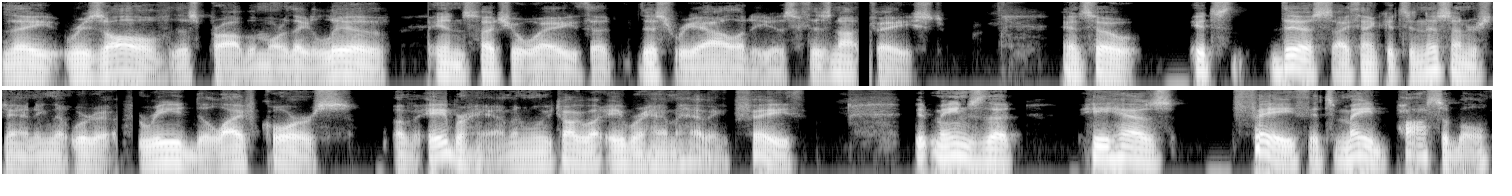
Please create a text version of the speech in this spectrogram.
they resolve this problem or they live in such a way that this reality is is not faced and so it's this i think it's in this understanding that we're to read the life course of abraham and when we talk about abraham having faith it means that he has faith, it's made possible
